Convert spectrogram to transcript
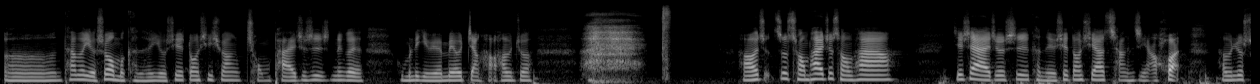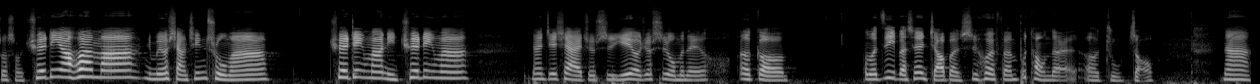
嗯，他们有时候我们可能有些东西希望重拍，就是那个我们的演员没有讲好，他们就，唉，好就就重拍就重拍啊。接下来就是可能有些东西要场景要换，他们就说什么确定要换吗？你们有想清楚吗？确定吗？你确定吗？那接下来就是也有就是我们的那个我们自己本身的脚本是会分不同的呃主轴，那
